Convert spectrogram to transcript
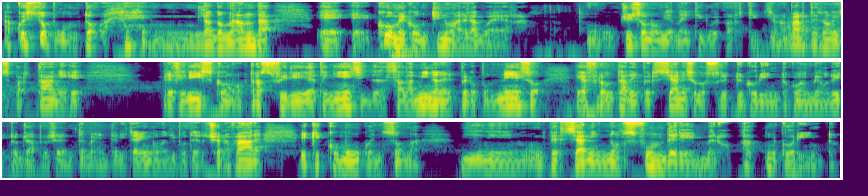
a questo punto la domanda è, come continuare la guerra ci sono ovviamente due partiti. Da una parte sono gli spartani che preferiscono trasferire gli ateniesi da Salamina nel Peloponneso e affrontare i persiani sullo stretto di Corinto, come abbiamo detto già precedentemente, ritengono di potercela fare e che comunque, insomma, i persiani non sfonderebbero a Corinto.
